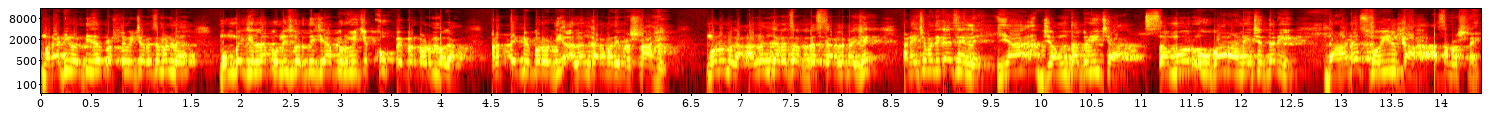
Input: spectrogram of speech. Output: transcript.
मराठीवरती जर प्रश्न विचारायचं म्हणलं मुंबई जिल्हा पोलीस भरतीचे यापूर्वीचे खूप पेपर काढून बघा. प्रत्येक पेपरवरती अलंकारामध्ये प्रश्न आहे. म्हणून बघा अलंकाराचा अभ्यास करायला पाहिजे. आणि याच्यामध्ये काय सांगितलंय? या जमदगणीच्या समोर उभा राहण्याचे तरी धाडस होईल का? असा प्रश्न आहे.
